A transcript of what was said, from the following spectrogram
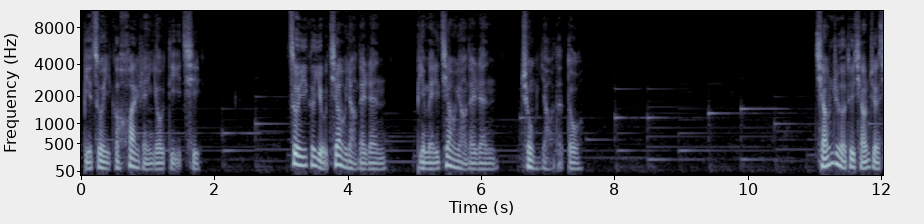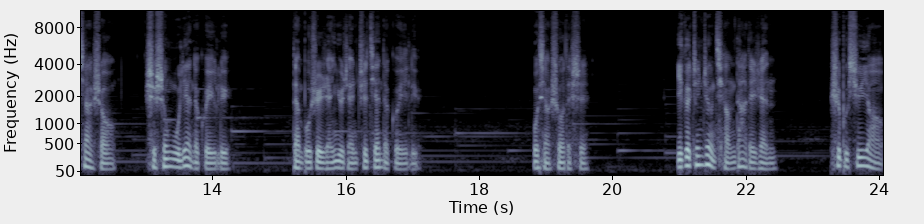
比做一个坏人有底气。做一个有教养的人，比没教养的人重要的多。强者对强者下手，是生物链的规律，但不是人与人之间的规律。我想说的是，一个真正强大的人，是不需要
